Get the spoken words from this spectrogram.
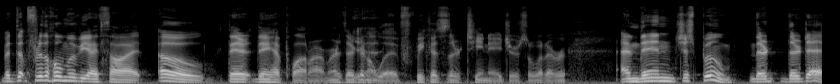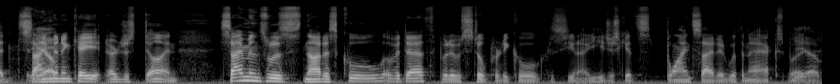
but the, for the whole movie, I thought, oh, they they have plot armor. They're Yeah. gonna live because they're teenagers or whatever. And then just boom, they're they're dead. Simon Yep. and Kate are just done. Simon's was not as cool of a death, but it was still pretty cool because you know he just gets blindsided with an axe. But Yep.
